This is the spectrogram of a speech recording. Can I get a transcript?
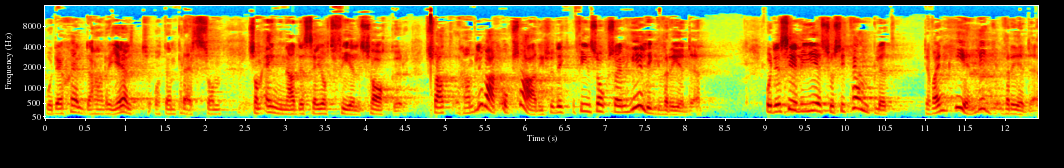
Och där skällde han rejält åt en präst som, som ägnade sig åt fel saker. Så att han blev också arg, så det finns också en helig vrede. Och det ser vi Jesus i templet. Det var en helig vrede.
